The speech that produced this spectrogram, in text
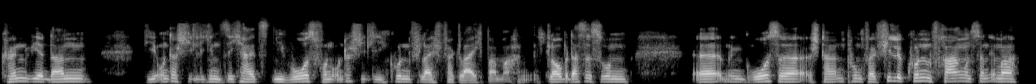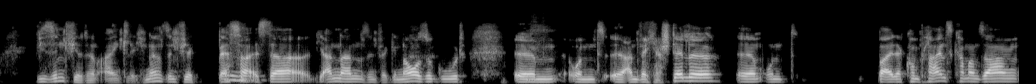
können wir dann die unterschiedlichen Sicherheitsniveaus von unterschiedlichen Kunden vielleicht vergleichbar machen. Ich glaube, das ist so ein, äh, ein großer Standpunkt, weil viele Kunden fragen uns dann immer, wie sind wir denn eigentlich? Ne? Sind wir besser mhm. als der, die anderen? Sind wir genauso gut? Ähm, und äh, an welcher Stelle? Ähm, und bei der Compliance kann man sagen,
